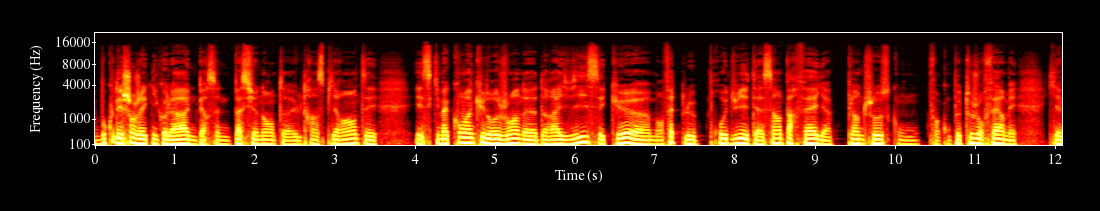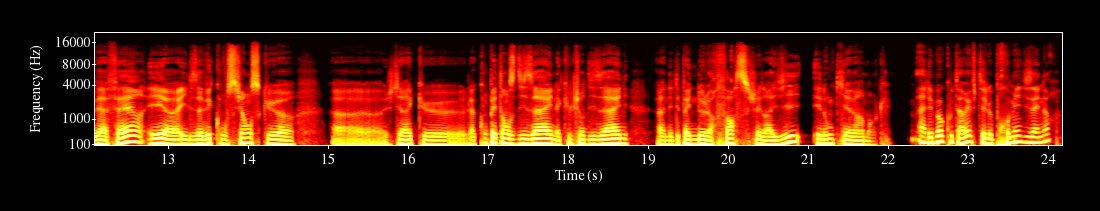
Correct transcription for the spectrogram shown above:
beaucoup d'échanges avec Nicolas, une personne passionnante, ultra inspirante. Et, et ce qui m'a convaincu de rejoindre Drivey, c'est que, bah, en fait, le produit était assez imparfait. Il y a plein de choses qu'on enfin, peut toujours faire, mais qu'il y avait à faire. Et ils avaient conscience que euh, je dirais que la compétence design, la culture design euh, n'était pas une de leurs forces chez Drivey et donc il y avait un manque. À l'époque où tu arrives, tu es le premier designer?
